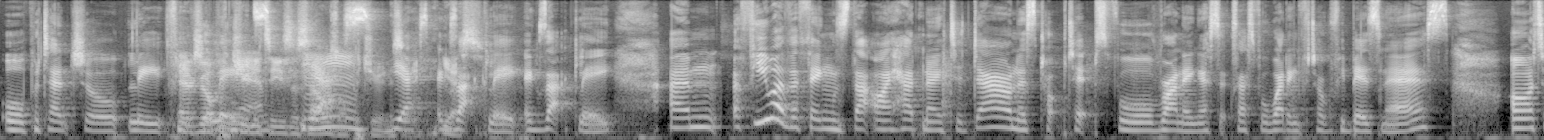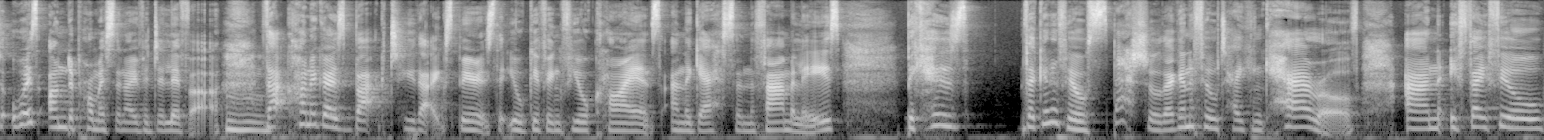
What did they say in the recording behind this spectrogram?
all potentially future Every leads. opportunity is a sales Yes. opportunity. Yes, exactly, exactly. Um, a few other things that I had noted down as top tips for running a successful wedding photography business are to always under promise and over deliver. That kind of goes back to that experience that you're giving for your clients and the guests and the families, because they're going to feel special. They're going to feel taken care of. And if they feel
